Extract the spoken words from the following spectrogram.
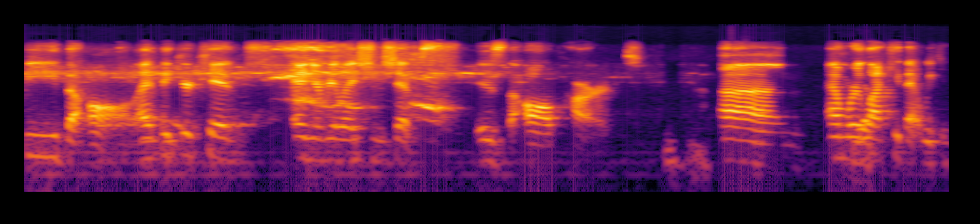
be the all. I think your kids and your relationships is the all part. Mm-hmm. Um, and we're yeah. lucky that we can.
